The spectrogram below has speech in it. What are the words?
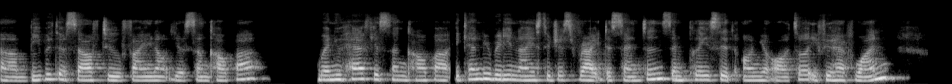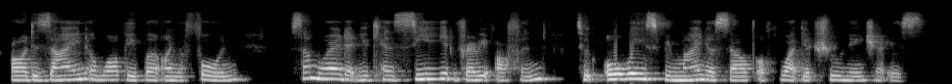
um, be with yourself to find out your Sankalpa, when you have your Sankalpa, it can be really nice to just write the sentence and place it on your altar if you have one, or design a wallpaper on your phone somewhere that you can see it very often to always remind yourself of what your true nature is.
